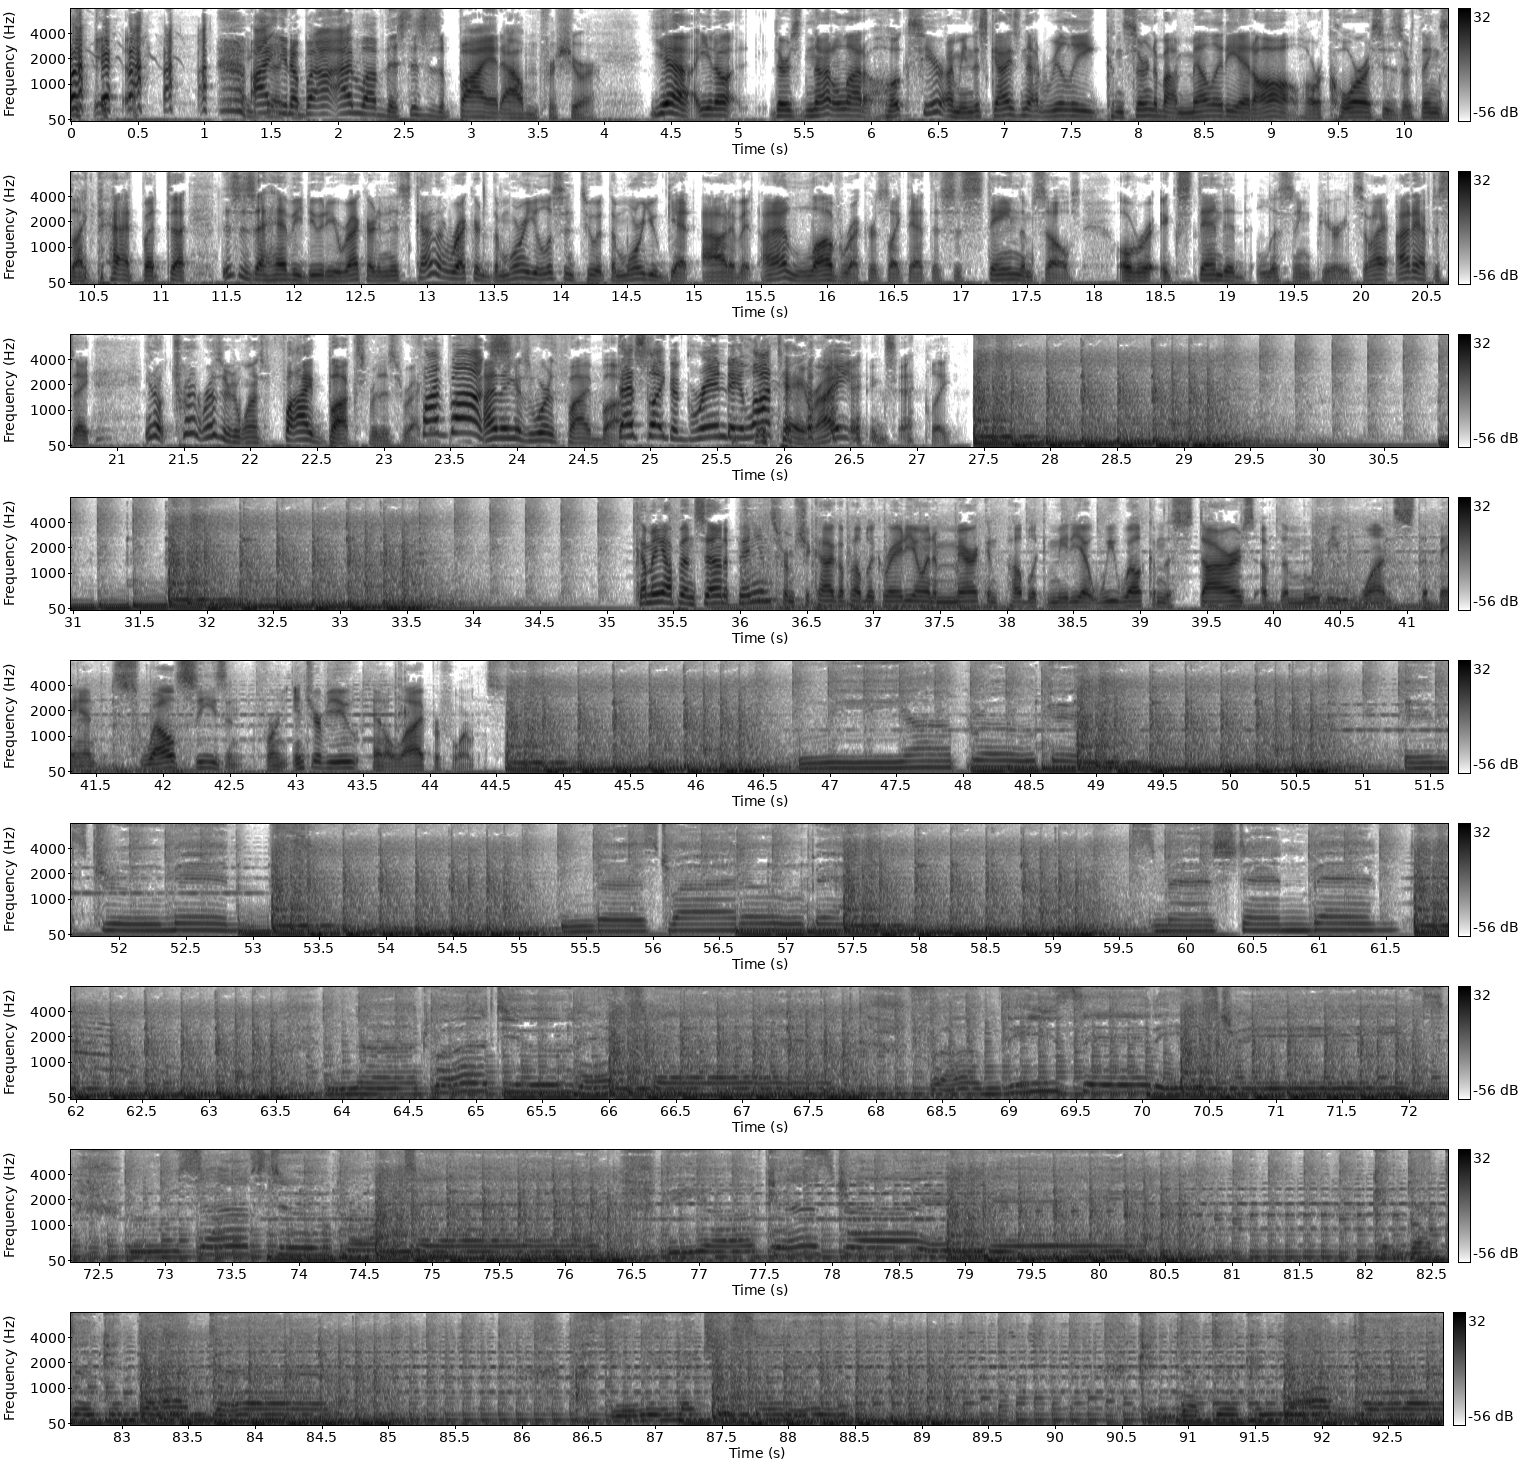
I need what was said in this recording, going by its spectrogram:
I, you know, but I, I love this. This is a buy it album for sure. Yeah, you know, there's not a lot of hooks here. I mean, this guy's not really concerned about melody at all, or choruses, or things like that. But uh, this is a heavy duty record, and it's kind of a record. The more you listen to it, the more you get out of it. I love records like that that sustain themselves over extended listening periods. So I, I'd have to say, you know, Trent Reznor wants five bucks for this record. Five bucks? I think it's worth five bucks. That's like a grande latte, right? exactly. Coming up on Sound Opinions from Chicago Public Radio and American Public Media, we welcome the stars of the movie Once, the band Swell Season, for an interview and a live performance. We are broken. instruments burst wide open, smashed and bent. Not what you'd expect from these city streets. Who serves to protect the orchestra in me? Conductor, conductor. I feel electricity. Conductor, conductor.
